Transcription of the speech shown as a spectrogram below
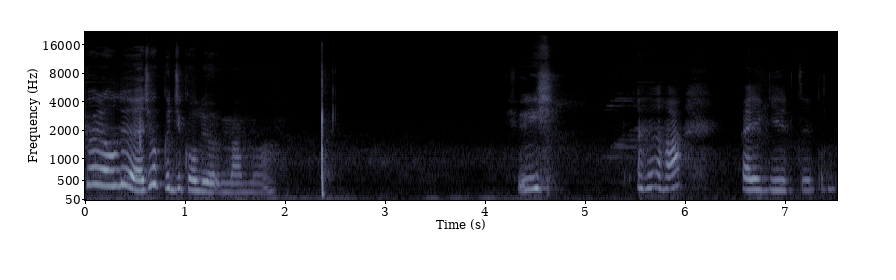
şöyle oluyor ya çok gıcık oluyorum ben buna. İş. Öyle girdirdim.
